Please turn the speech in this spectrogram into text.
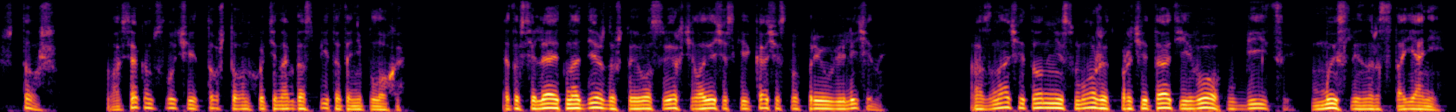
Что ж, во всяком случае, то, что он хоть иногда спит, это неплохо. Это вселяет надежду, что его сверхчеловеческие качества преувеличены. А значит, он не сможет прочитать его, убийцы, мысли на расстоянии.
